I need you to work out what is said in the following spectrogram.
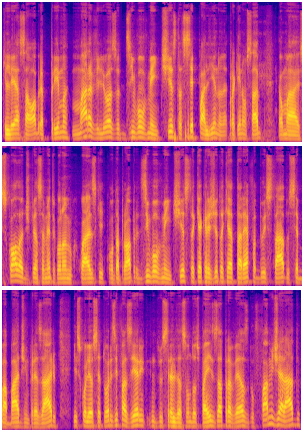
que lê essa obra-prima maravilhoso, desenvolvimentista, cepalino, né? Para quem não sabe, é uma escola de pensamento econômico quase que conta própria, desenvolvimentista que acredita que é a tarefa do Estado ser babá de empresário, escolher os setores e fazer industrialização dos países através do famigerado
